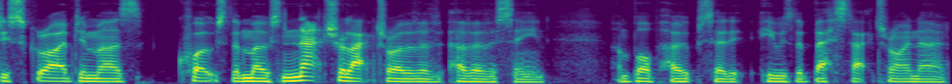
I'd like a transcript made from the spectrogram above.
described him as quotes the most natural actor I've ever, I've ever seen, and Bob Hope said he was the best actor I know.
